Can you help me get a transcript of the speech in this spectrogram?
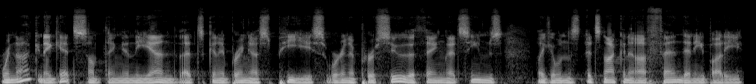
we're not going to get something in the end that's going to bring us peace. We're going to pursue the thing that seems like it's not going to offend anybody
